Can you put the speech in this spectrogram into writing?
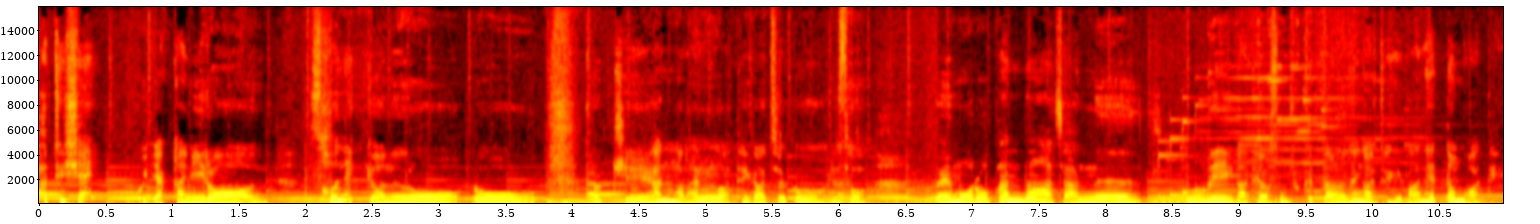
파티쉐, 뭐 약간 이런 선입견으로 그렇게 하는 건 아닌 것 같아가지고 그래서 외모로 판단하지 않는 우리가 되었으면 좋겠다는 생각 되게 많이 했던 것 같아요.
